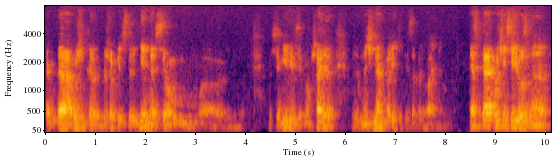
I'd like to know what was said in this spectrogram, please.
когда очень большое количество людей на всем, э, на всем мире, в земном шаре начинают болеть этим заболеванием. Это очень серьезная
